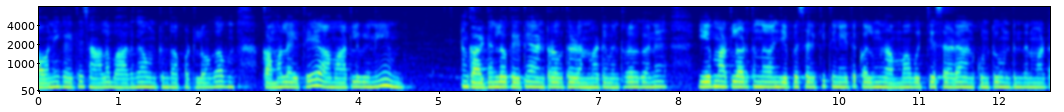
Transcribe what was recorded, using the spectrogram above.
అవనీకైతే చాలా బాధగా ఉంటుంది అప్పట్లోగా. కమల్ అయితే ఆ మాటలు విని గార్డెన్లోకి అయితే ఎంటర్ అవుతాడు అనమాట ఎంటర్ అవగానే ఏం మాట్లాడుతున్నావు అని చెప్పేసరికి తినైతే కళ్ళు అమ్మ వచ్చేసాడా అనుకుంటూ ఉంటుందన్నమాట.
